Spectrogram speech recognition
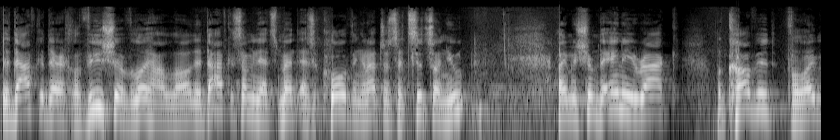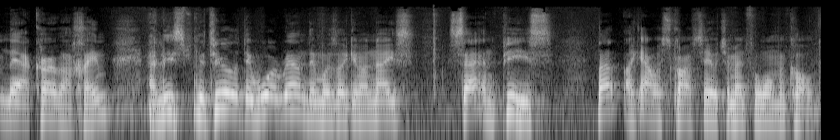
the dafka derech lavisha of loy halal, the dafka is something that's meant as a clothing and not just that sits on you. And this material that they wore around them was like, you know, nice satin piece, not like our scarf say, which are meant for warm and cold.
